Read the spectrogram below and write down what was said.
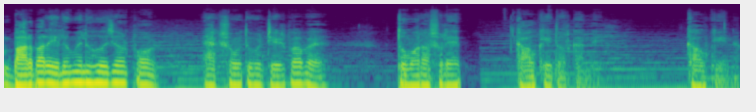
বারবার এলোমেলো হয়ে যাওয়ার পর একসময় তুমি টের পাবে, তোমার আসলে কাউকেই দরকার নেই, কাউকেই না।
